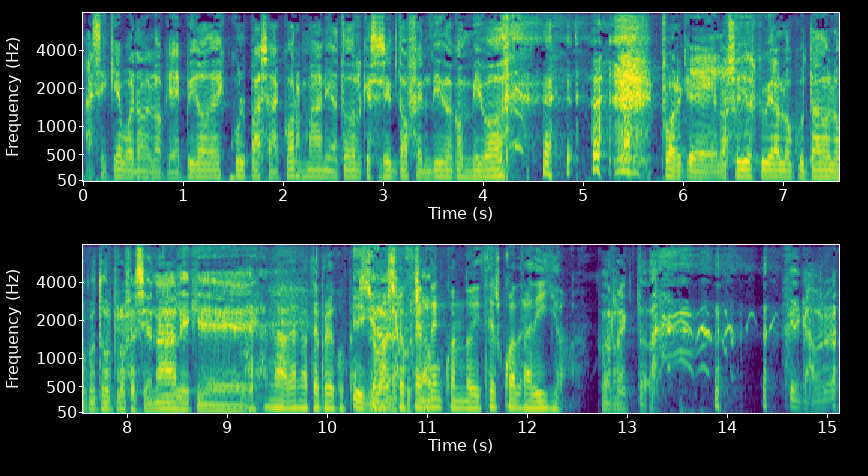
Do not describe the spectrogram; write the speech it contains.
Así que bueno, lo que pido disculpas a Corman y a todo el que se sienta ofendido con mi voz, porque lo suyo es que hubiera locutado un locutor profesional y que... Nada, no te preocupes, y solo se ofenden cuando dices cuadradillo. Correcto. Qué cabrón.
